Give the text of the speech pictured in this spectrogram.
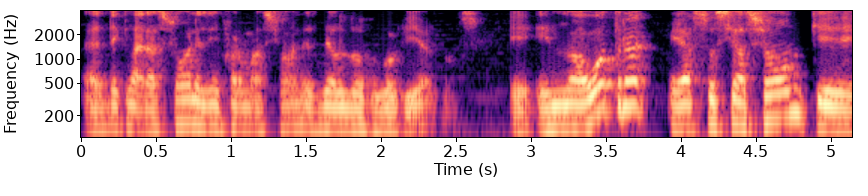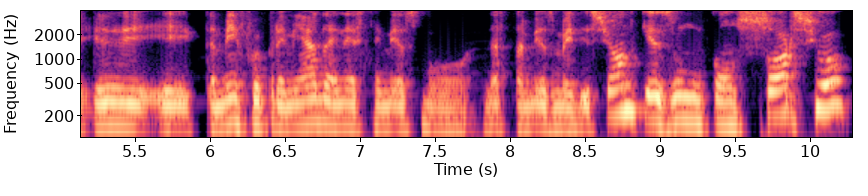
eh, declaraciones, informaciones de los gobiernos. Eh, en la otra eh, asociación que eh, también fue premiada en, este mismo, en esta misma edición, que es un consorcio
